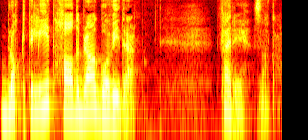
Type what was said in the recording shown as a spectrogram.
Blokk delete, ha det bra, gå videre. Ferdig snakka.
